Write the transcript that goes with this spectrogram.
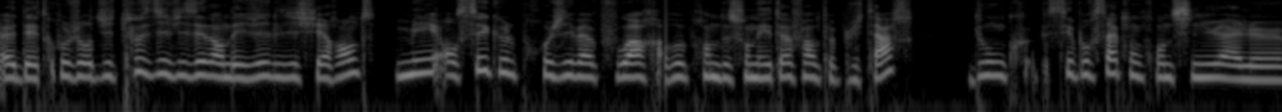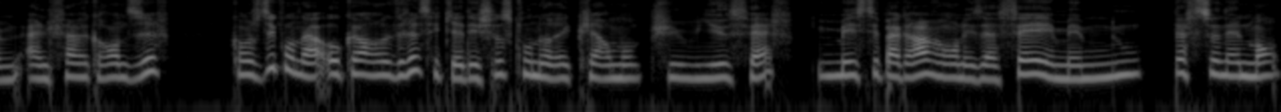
euh, d'être aujourd'hui tous divisés dans des villes différentes. Mais on sait que le projet va pouvoir reprendre de son étoffe un peu plus tard. Donc c'est pour ça qu'on continue à le, faire grandir. Quand je dis qu'on n'a aucun regret c'est qu'il y a des choses qu'on aurait clairement pu mieux faire. Mais c'est pas grave on les a fait et même nous personnellement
